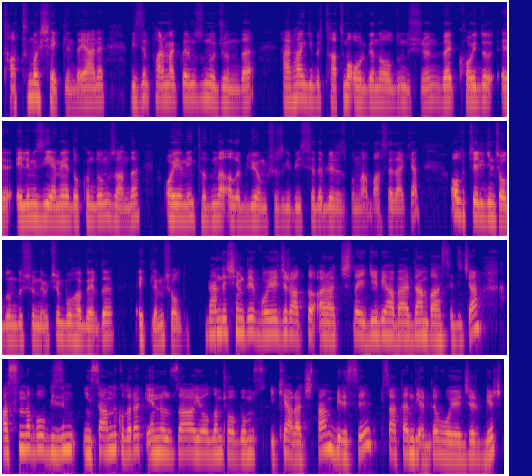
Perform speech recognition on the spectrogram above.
tatma şeklinde yani bizim parmaklarımızın ucunda herhangi bir tatma organı olduğunu düşünün ve koydu e, elimizi yemeğe dokunduğumuz anda o yemeğin tadını alabiliyormuşuz gibi hissedebiliriz bundan bahsederken. Oldukça ilginç olduğunu düşündüğüm için bu haberi de eklemiş oldum. Ben de şimdi Voyager adlı araçla ilgili bir haberden bahsedeceğim. Aslında bu bizim insanlık olarak en uzağa yollamış olduğumuz iki araçtan birisi. Zaten diğeri de Voyager 1.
